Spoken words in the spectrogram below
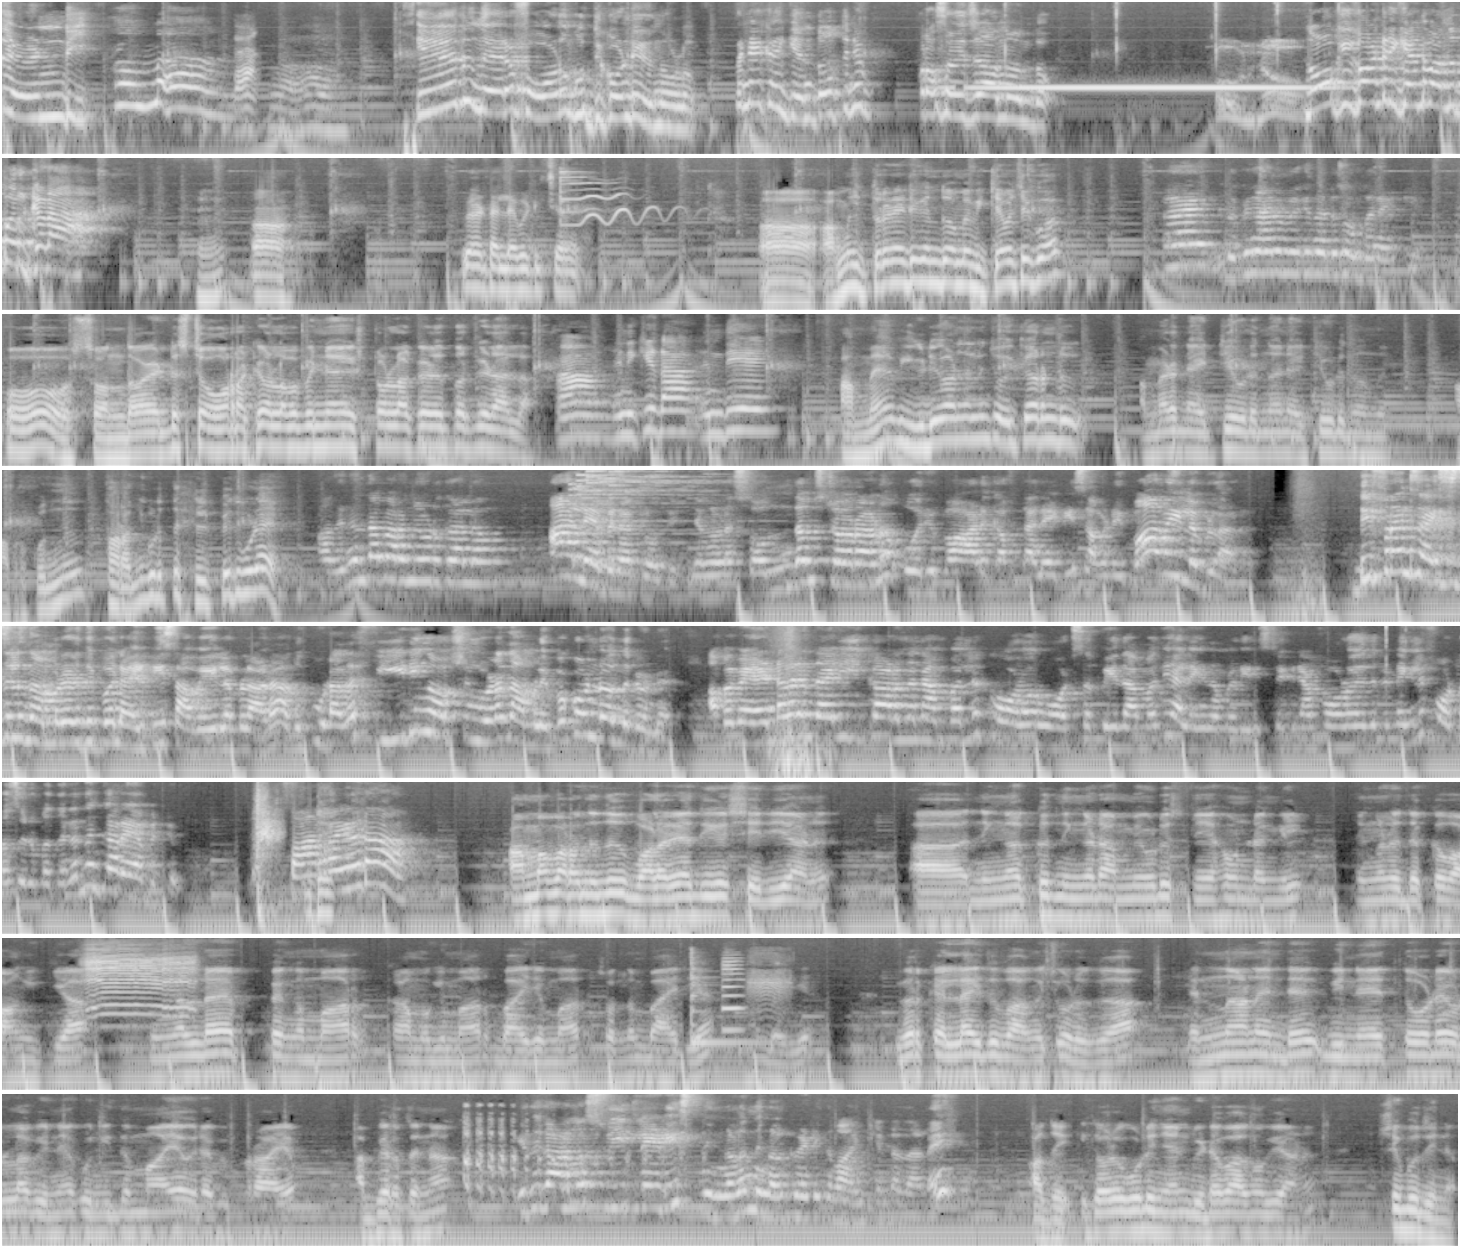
തെണ്ടി. ഏത് നേരം ഫോണും കുത്തിക്കൊണ്ടിരുന്നോളൂ. പിന്നെ എന്തോത്തിന് പ്രസവിച്ചതാന്നോ എന്തോ. നോക്കിക്കൊണ്ടിരിക്കാണ്ട് വന്ന് പെറുക്കടാ. ആ. വേണ്ടല്ലേ പിടിച്ചത് ആ അമ്മ ഇത്ര നേരം എന്തോ അമ്മ വിൽക്കാൻ വെച്ചേക്കുവാ? ഇതൊക്കെ ഞാൻ ഉപയോഗിക്കുന്ന സ്വന്തം. ഓ സ്വന്തമായിട്ട് സ്റ്റോറൊക്കെ ഉള്ളപ്പോ പിന്നെ ഇഷ്ടമുള്ളൊക്കെ പെറുക്കി ഇടാല്ല. ആ എനിക്കിടാ. എന്തിയേ? അമ്മ വീഡിയോ കാണുന്നതെല്ലാം ചോദിക്കാറുണ്ട്. അമ്മയുടെ നൈറ്റി ഇടുന്ന നൈറ്റി എവിടുന്നെന്ന് അവർക്കൊന്ന് പറഞ്ഞു കൊടുത്ത് ഹെൽപ്പ് ചെയ്ത് കൂടെ? അതിനെന്താ പറഞ്ഞു കൊടുക്കാലോ? ആ ലേബന ക്ലോത്തിങ് ഞങ്ങളുടെ സ്വന്തം സ്റ്റോറാണ് ഒരുപാട് കഫ്താൻ അവിടെ ഇപ്പൊ അവൈലബിൾ ആണ്. ഡിഫറെന്റ് സൈസസിൽ നമ്മുടെ അടുത്ത് ഇപ്പൊ നൈറ്റീസ് അവൈലബിൾ ആണ്. അതുകൂടാതെ ഫീഡിംഗ് ഓപ്ഷൻ കൂടെ നമ്മളിപ്പോ കൊണ്ടുവന്നിട്ടുണ്ട്. അപ്പൊ വേണ്ടവർ എന്തായാലും ഈ കാണുന്ന നമ്പറിൽ ഓർ വാട്സ്ആപ്പ് ചെയ്താൽ മതി. അല്ലെങ്കിൽ നമ്മുടെ ഇൻസ്റ്റാഗ്രാം ഫോളോ ചെയ്തിട്ടുണ്ടെങ്കിൽ ഫോട്ടോസ് ഇടുമ്പോൾ തന്നെ നിങ്ങൾക്ക് അറിയാൻ പറ്റും. പറയടാ. അമ്മ പറഞ്ഞത് വളരെയധികം ശരിയാണ്. നിങ്ങൾക്ക് നിങ്ങളുടെ അമ്മയോട് സ്നേഹം ഉണ്ടെങ്കിൽ നിങ്ങൾ ഇതൊക്കെ വാങ്ങിക്കുക. നിങ്ങളുടെ പെങ്ങന്മാർ കാമുകിമാർ ഭാര്യമാർ സ്വന്തം ഭാര്യ ഇവർക്കെല്ലാം ഇത് വാങ്ങിച്ചു കൊടുക്കുക. എന്നാണ് എന്റെ വിനയത്തോടെയുള്ള വിനയകുനിതമായ ഒരു അഭിപ്രായം. അഭ്യർത്ഥന. ഇത് കാണുന്ന സ്വീറ്റ് ലേഡീസ് നിങ്ങൾ നിങ്ങൾക്ക് വേണ്ടി ഇത് വാങ്ങിക്കേണ്ടതാണ്. അതെ ഇതോടുകൂടി ഞാൻ വിടവാങ്ങുകയാണ്. വാങ്ങുകയാണ് ശുഭദിനം.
